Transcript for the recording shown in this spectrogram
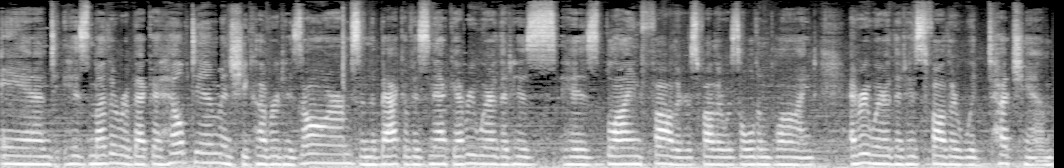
And his mother Rebecca helped him, and she covered his arms and the back of his neck, everywhere that his his blind father, his father was old and blind, everywhere that his father would touch him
